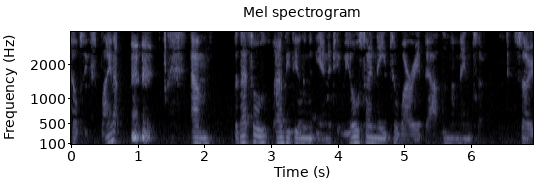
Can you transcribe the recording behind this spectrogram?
helps explain it. um, but that's all only dealing with the energy. We also need to worry about the momentum. So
